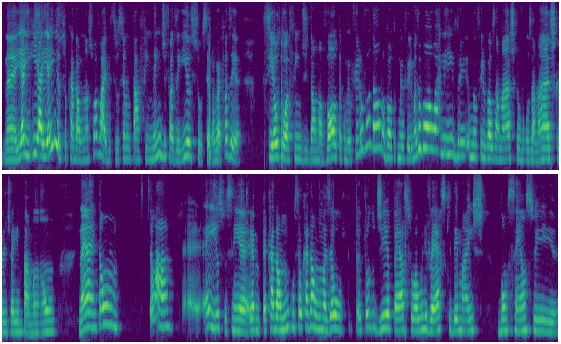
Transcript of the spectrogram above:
Né? E, aí, e aí é isso, cada um na sua vibe. Se você não está afim nem de fazer isso, você não vai fazer. Se eu estou afim de dar uma volta com meu filho, eu vou dar uma volta com meu filho, mas eu vou ao ar livre, o meu filho vai usar máscara, eu vou usar máscara, a gente vai limpar a mão, né? Então, sei lá, é, é isso, assim, é, é, é, cada um com seu cada um, mas eu, eu, todo dia peço ao universo que dê mais bom senso e,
